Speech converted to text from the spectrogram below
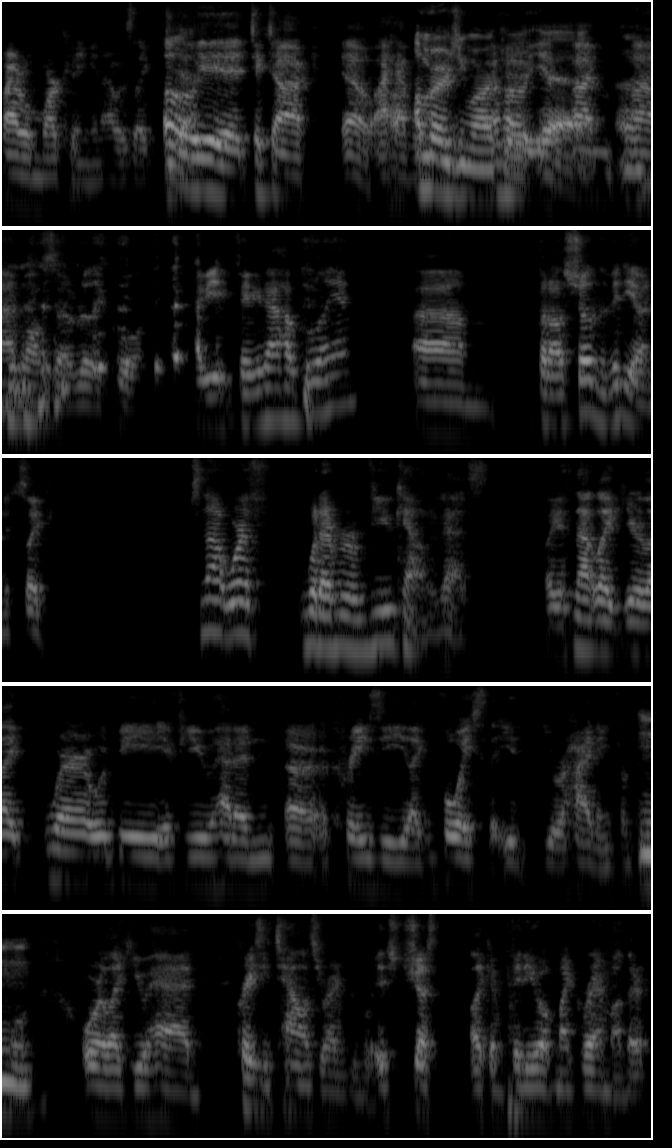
viral marketing, and I was like, "Oh yeah, yeah TikTok. Oh, I have one. Emerging market. Oh yeah, yeah. I'm I'm also really cool. Have you figured out how cool I am? Um, but I'll show them the video, and it's like it's not worth whatever view count it has. Like it's not like you're like where it would be if you had a, a crazy like voice that you you were hiding from people, Mm. or like you had crazy talents you're hiding from people. It's just like a video of my grandmother,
